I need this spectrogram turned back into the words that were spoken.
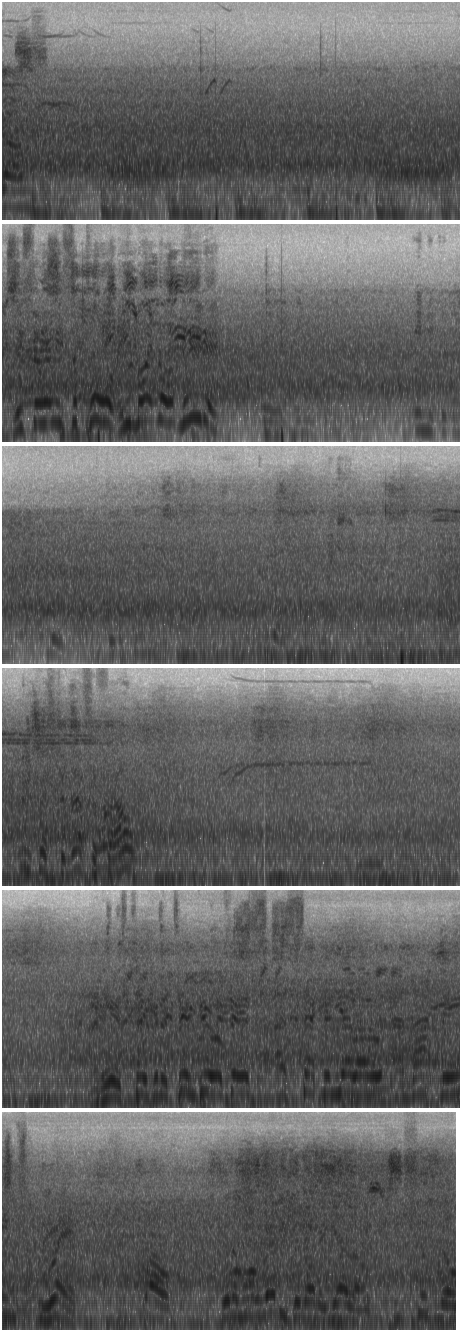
Chance. Is there any support? He might not need it. Question, that's a foul. And he has taken a dim view of this, a second yellow, and that means red. Well, with him already been on a yellow, he should know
